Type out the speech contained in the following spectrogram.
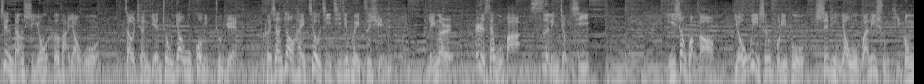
正当使用合法药物，造成严重药物过敏住院，可向药害救济基金会咨询：零二二三五八四零九七。以上广告由卫生福利部食品药物管理署提供。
